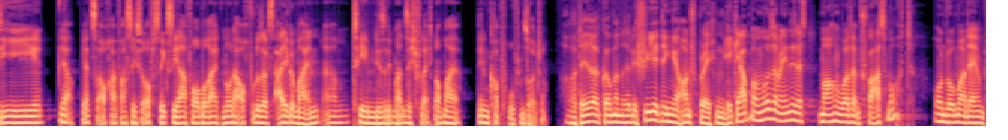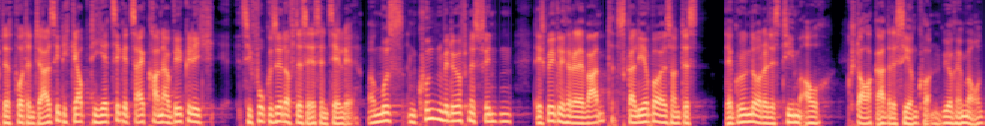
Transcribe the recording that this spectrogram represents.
die ja jetzt auch einfach sich so aufs nächste Jahr vorbereiten oder auch, wo du sagst, allgemein ähm, Themen, die man sich vielleicht nochmal in den Kopf rufen sollte? Oh, da kann man natürlich viele Dinge ansprechen. Ich glaube, man muss am Ende das machen, was einem Spaß macht und wo man das Potenzial sieht. Ich glaube, die jetzige Zeit kann auch wirklich sie fokussiert auf das Essentielle. Man muss ein Kundenbedürfnis finden, das wirklich relevant, skalierbar ist und das der Gründer oder das Team auch stark adressieren kann, wie auch immer. Und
